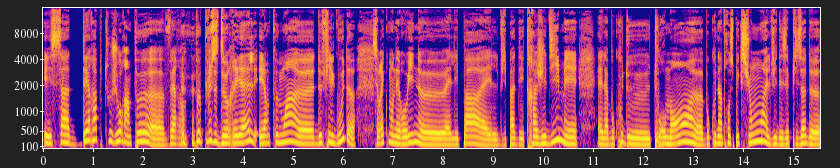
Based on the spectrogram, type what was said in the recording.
et ça dérape toujours un peu euh, vers un peu plus de réel et un peu moins euh, de feel good. C'est vrai que mon héroïne, euh, elle est pas, elle vit pas des tragédies, mais elle a beaucoup de tourments, beaucoup d'introspection. Elle vit des épisodes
